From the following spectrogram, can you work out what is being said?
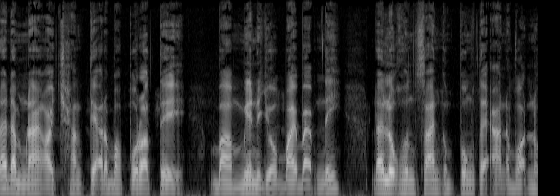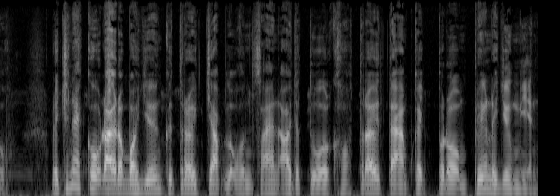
ដែលតំណាងឲ្យឆន្ទៈរបស់ពលរដ្ឋទេបើមាននយោបាយបែបនេះដែលលោកហ៊ុនសែនកំពុងតែអនុវត្តនោះដូច្នេះគោលដៅរបស់យើងគឺត្រូវចាប់លោកហ៊ុនសែនឲ្យទទួលខុសត្រូវតាមកិច្ចព្រមព្រៀងដែលយើងមាន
